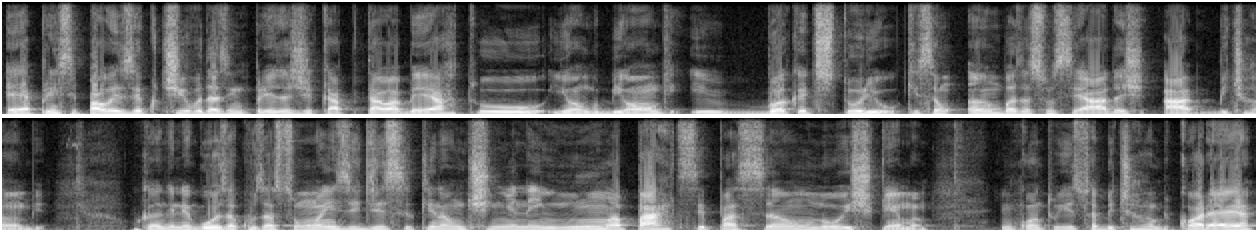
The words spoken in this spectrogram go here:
é a principal executiva das empresas de capital aberto Yongbyong e Bucket Studio, que são ambas associadas à BitHub. O Kang negou as acusações e disse que não tinha nenhuma participação no esquema. Enquanto isso, a BitHub Coreia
